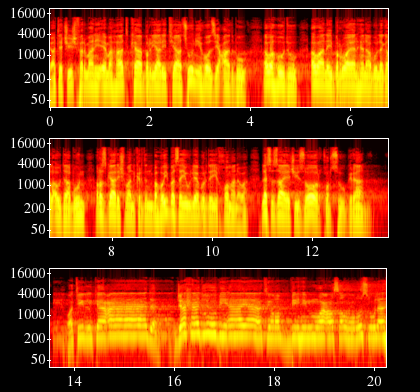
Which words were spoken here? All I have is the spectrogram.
کاتێکیش فەرمانی ئێمە هات کە بڕیاری تیاچوونی هۆزی عاد بوو، ئەوە هود و ئەوانەی بڕوایان هێنابوو لەگەڵ ئەودا بوون ڕزگاریشمان کردن بەهۆی بەزەی و لێبوردەیی خۆمانەوە لە سزایەکی زۆر قورس و گران. وتلک عاد جحدوا بآیات ربهم وعصوا رسله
